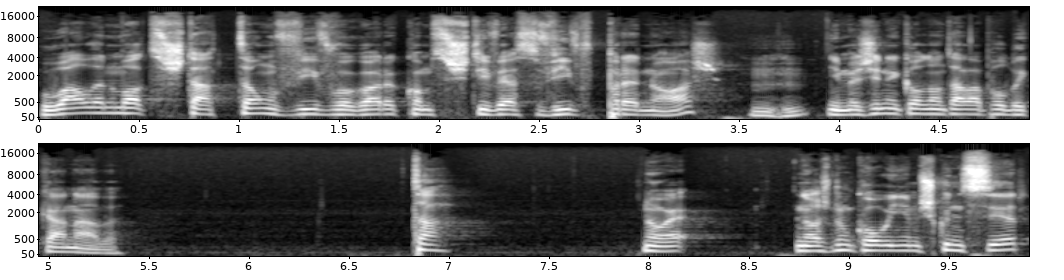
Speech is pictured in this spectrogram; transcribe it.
O Alan Watts está tão vivo agora como se estivesse vivo para nós. Imaginem que ele não estava a publicar nada. Tá. Não é? Nós nunca o íamos conhecer.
